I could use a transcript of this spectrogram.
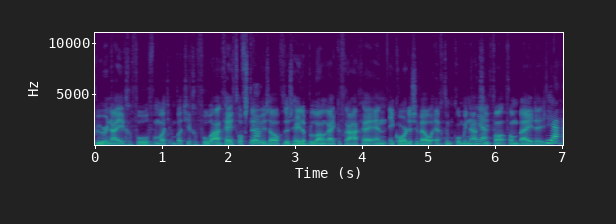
puur naar je gevoel... van wat, je- wat je gevoel aangeeft... of stel Ja. jezelf dus hele belangrijke vragen... en ik hoor dus wel echt een combinatie Ja. van, van beide. Ja.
